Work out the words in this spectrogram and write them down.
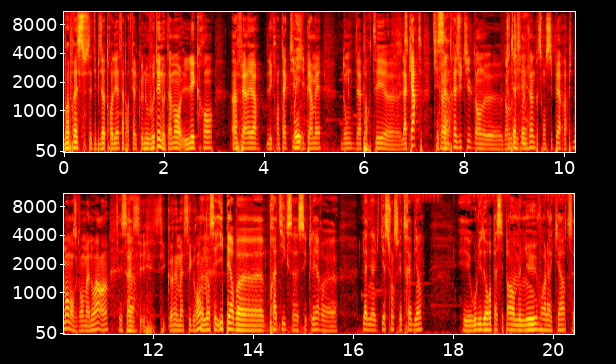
Bon, après, cet épisode 3DS apporte quelques nouveautés, notamment l'écran inférieur, l'écran tactile Oui. qui permet donc d'apporter euh, la carte, qui est quand ça. même très utile dans le dans fait. Mansion parce qu'on s'y perd rapidement dans ce grand manoir. hein. C'est ça. c'est quand même assez grand. Non non c'est hyper euh, pratique, ça c'est clair. euh, la navigation se fait très bien. Et au lieu de repasser par un menu, voir la carte,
